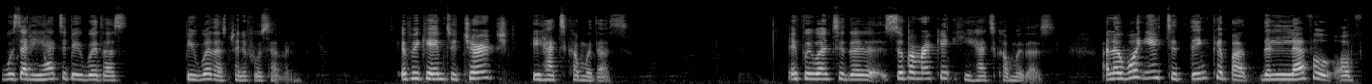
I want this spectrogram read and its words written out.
was that he had to be with us be with us 24 7 if we came to church he had to come with us if we went to the supermarket he had to come with us and I want you to think about the level of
